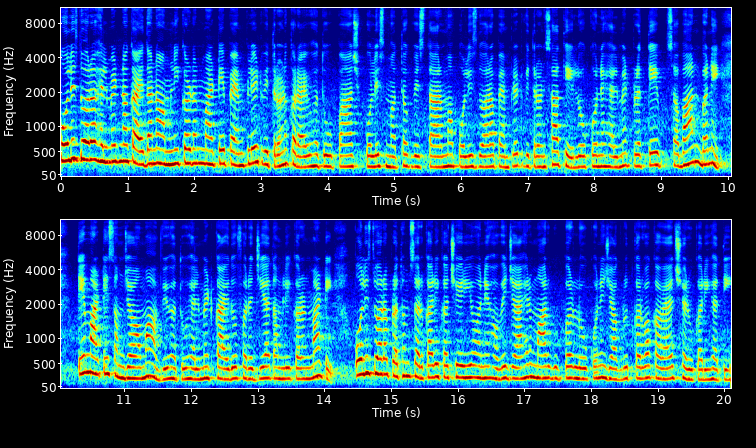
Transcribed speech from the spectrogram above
પોલીસ દ્વારા હેલ્મેટના કાયદાના અમલીકરણ માટે પેમ્પલેટ વિતરણ કરાયું હતું. પાંચ પોલીસ મથક વિસ્તારમાં પોલીસ દ્વારા પેમ્પલેટ વિતરણ સાથે લોકોને હેલ્મેટ પ્રત્યે સભાન બને તે માટે સમજાવવામાં આવ્યું હતું. હેલ્મેટ, કાયદો, ફરજિયાત અમલીકરણ માટે પોલીસ દ્વારા પ્રથમ સરકારી કચેરીઓ અને હવે જાહેર માર્ગ ઉપર લોકોને જાગૃત કરવા કવાયત શરૂ કરી હતી.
